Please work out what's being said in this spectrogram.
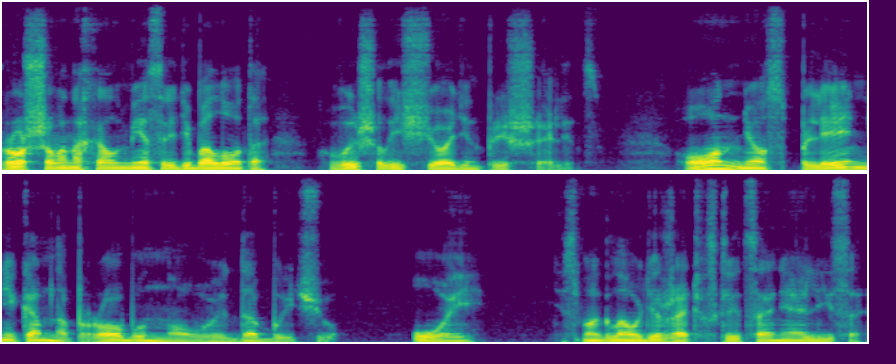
росшего на холме среди болота, вышел еще один пришелец. Он нес пленникам на пробу новую добычу. «Ой!» — не смогла удержать восклицание Алиса.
